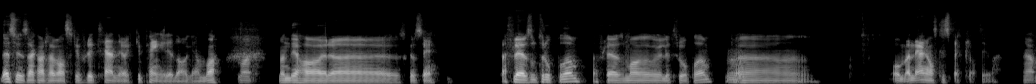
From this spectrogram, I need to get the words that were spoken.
det, syns jeg kanskje er vanskelig, for de tjener jo ikke penger i dag ennå. Men de har eh, Skal vi si Det er flere som tror på dem. Det er flere som har veldig tro på dem. Mm. Eh, og, men de er ganske spekulative. Ja.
